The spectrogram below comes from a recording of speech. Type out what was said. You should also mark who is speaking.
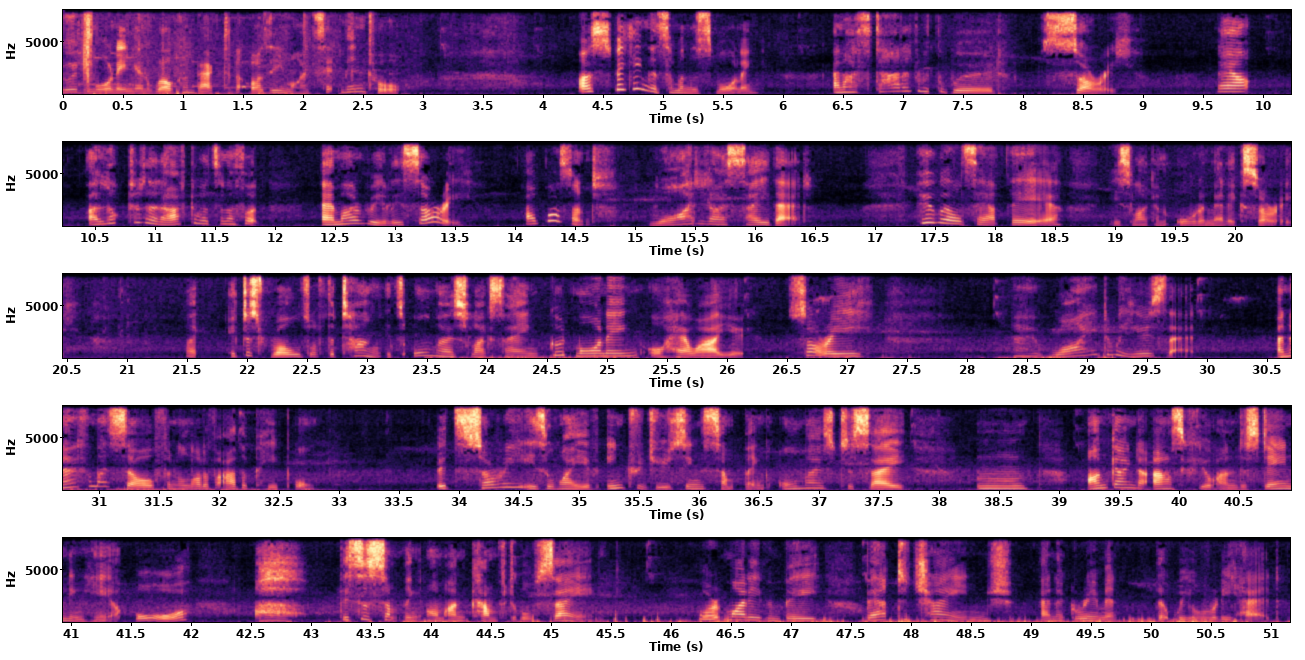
Speaker 1: Good morning and welcome back to the Aussie Mindset Mentor. I was speaking with someone this morning and I started with the word sorry. Now, I looked at it afterwards and I thought, am I really sorry? I wasn't. Why did I say that? Who else out there is like an automatic sorry? Like it just rolls off the tongue. It's almost like saying good morning or how are you? Sorry. Now, why do we use that? I know for myself and a lot of other people, it's sorry is a way of introducing something almost to say, mm, I'm going to ask for your understanding here, or, oh, this is something I'm uncomfortable saying. Or it might even be about to change an agreement that we already had.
